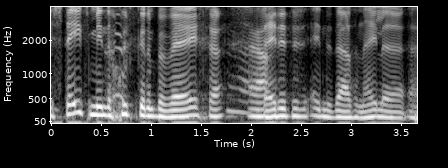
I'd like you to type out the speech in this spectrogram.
Steeds minder goed kunnen bewegen. Ja. Nee, dit is inderdaad een hele... eh,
